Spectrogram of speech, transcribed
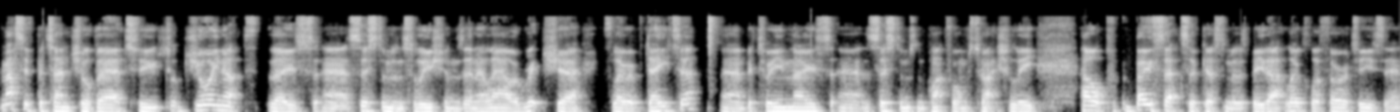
massive potential there to sort of join up those uh, systems and solutions and allow a richer flow of data uh, between those uh, systems and platforms to actually help both sets of customers, be that local authorities uh,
